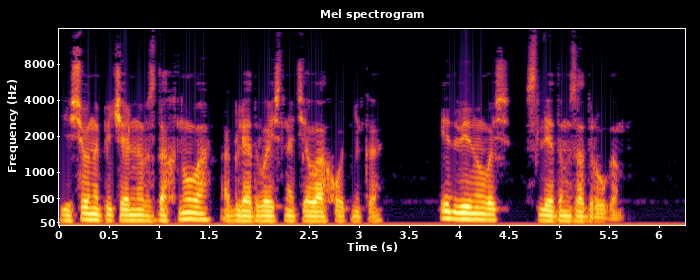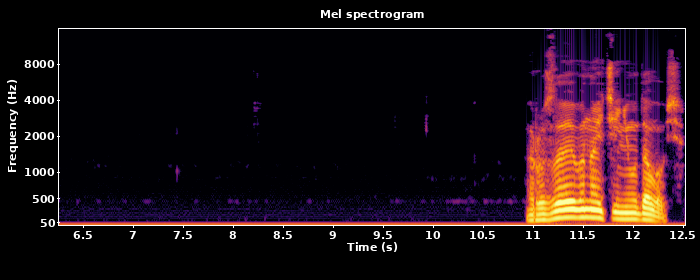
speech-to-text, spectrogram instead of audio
Есена печально вздохнула, оглядываясь на тело охотника, и двинулась следом за другом. Рузаева найти не удалось.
